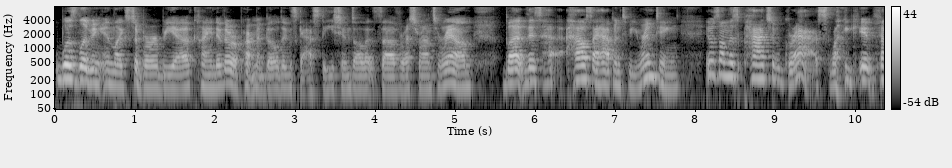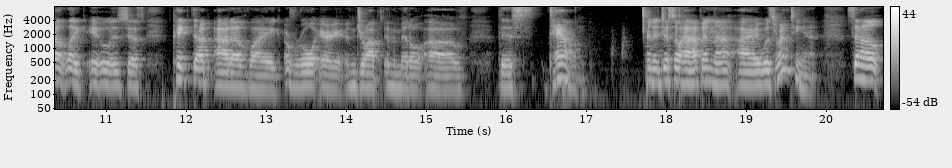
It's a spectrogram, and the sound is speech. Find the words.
was living in like suburbia, kind of. There were apartment buildings, gas stations, all that stuff, restaurants around. But this ha- house I happened to be renting, it was on this patch of grass. Like it felt like it was just picked up out of like a rural area and dropped in the middle of this town. And it just so happened that I was renting it. So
